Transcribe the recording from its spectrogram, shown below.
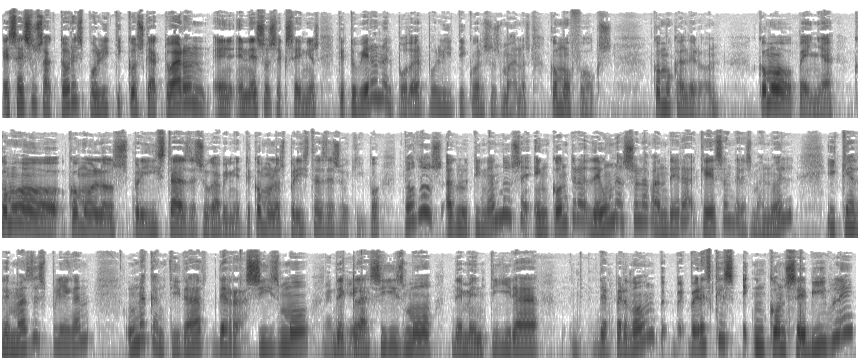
es a esos actores políticos que actuaron en, en esos sexenios, que tuvieron el poder político en sus manos, como Fox, como Calderón, como Peña, como, como los priistas de su gabinete, como los priistas de su equipo, todos aglutinándose en contra de una sola bandera que es Andrés Manuel y que además despliegan una cantidad de racismo, de clasismo, de mentira, de, de perdón, pe- pe- pero es que es inconcebible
